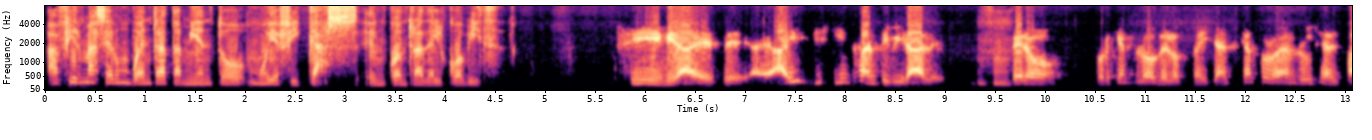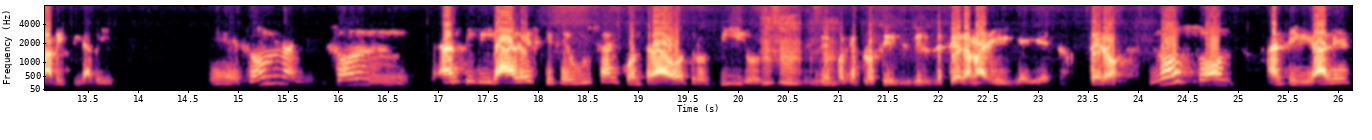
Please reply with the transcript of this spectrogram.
afirma ser un buen tratamiento muy eficaz en contra del COVID? Sí, mira, este, hay distintos antivirales, pero por ejemplo, de los medicamentos que han probado en Rusia, el Favipiravir. Eh, son, son antivirales que se usan contra otros virus, por ejemplo, el virus de fiebre amarilla y eso. Pero no son antivirales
